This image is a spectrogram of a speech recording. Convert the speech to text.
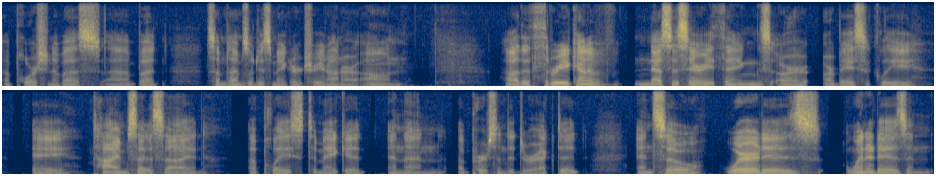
a portion of us, uh, but sometimes we'll just make a retreat on our own. Uh, the three kind of necessary things are are basically a time set aside, a place to make it, and then a person to direct it. And so where it is when it is and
